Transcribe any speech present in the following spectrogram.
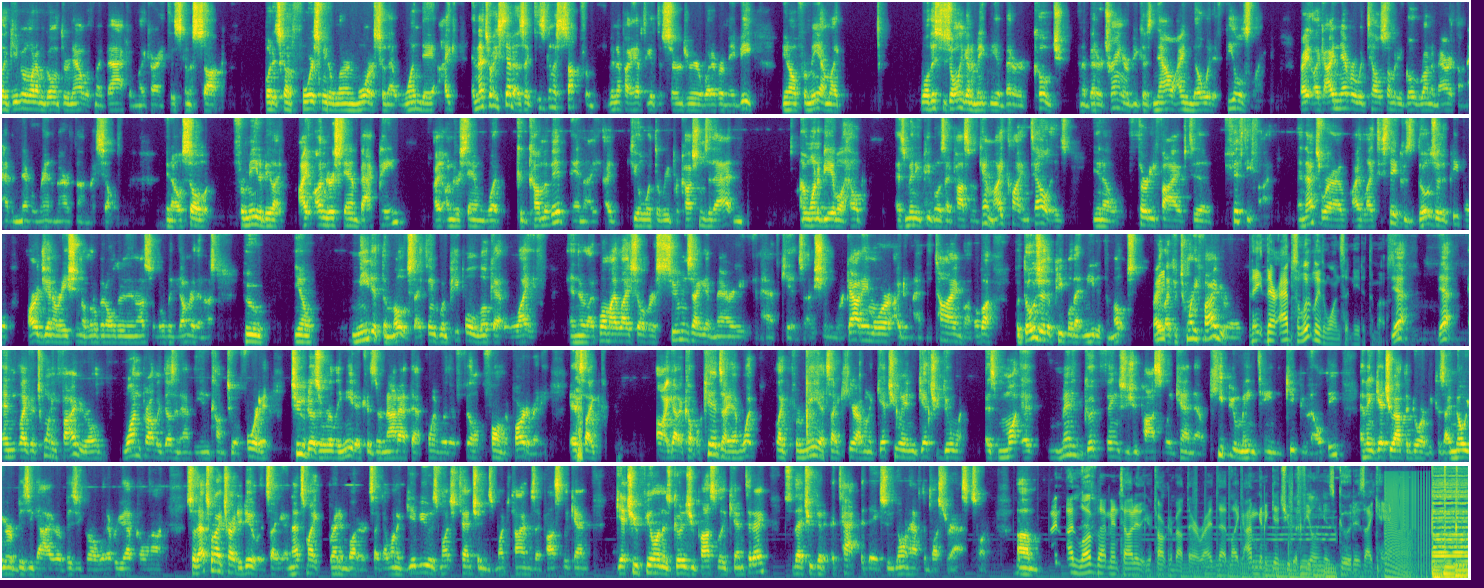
like even what I'm going through now with my back, I'm like, all right, this is gonna suck, but it's gonna force me to learn more so that one day I and that's what I said. I was like, this is gonna suck for me, even if I have to get the surgery or whatever it may be. You know, for me, I'm like, well, this is only gonna make me a better coach and a better trainer because now I know what it feels like. Right. Like I never would tell somebody to go run a marathon, having never ran a marathon myself. You know, so for me to be like, I understand back pain. I understand what could come of it and I, I deal with the repercussions of that. And I want to be able to help as many people as I possibly can. My clientele is, you know, 35 to 55. And that's where I, I'd like to stay because those are the people, our generation, a little bit older than us, a little bit younger than us, who, you know, need it the most. I think when people look at life and they're like, well, my life's over as soon as I get married and have kids. I shouldn't work out anymore. I don't have the time, blah, blah, blah. But those are the people that need it the most, right? Like a 25 year old. They, they're absolutely the ones that need it the most. Yeah. Yeah. And like a 25 year old, one probably doesn't have the income to afford it. Two doesn't really need it because they're not at that point where they're fill, falling apart already. It's like, oh, I got a couple kids. I have what? Like for me, it's like here, I'm going to get you in, get you doing as much eh, many good things as you possibly can that'll keep you maintained and keep you healthy and then get you out the door because I know you're a busy guy or a busy girl, whatever you have going on. So that's what I try to do. It's like, and that's my bread and butter. It's like, I want to give you as much attention, as much time as I possibly can, get you feeling as good as you possibly can today so that you could attack the day so you don't have to bust your ass as hard. Um, I, I love that mentality that you're talking about there, right? That like, I'm going to get you to feeling as good as I can.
